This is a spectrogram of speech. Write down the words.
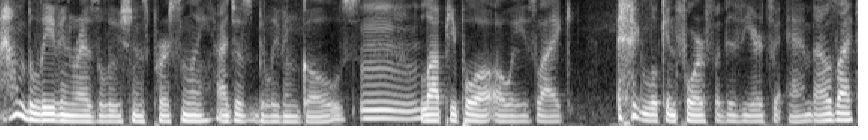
I don't believe in resolutions personally. I just believe in goals. A lot of people are always like looking forward for this year to end. I was like,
